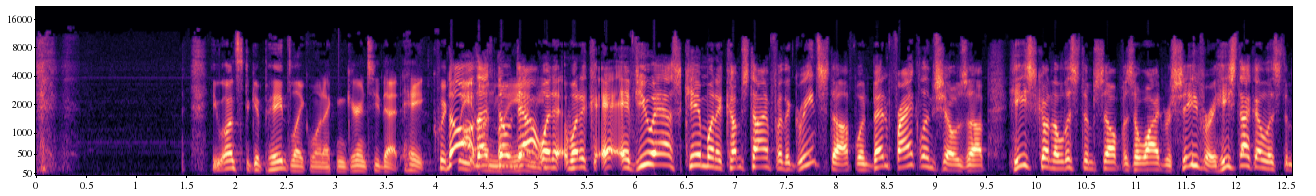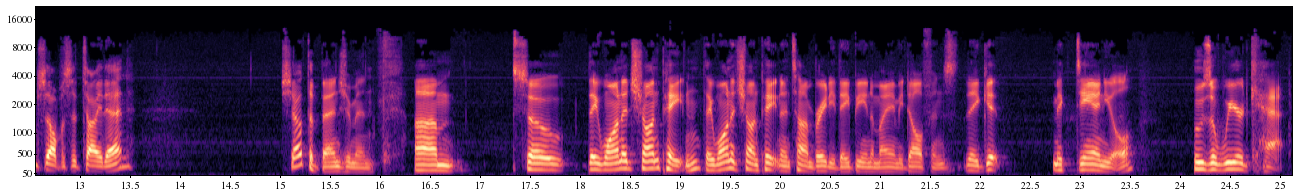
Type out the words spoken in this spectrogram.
he wants to get paid like one. I can guarantee that. Hey, quickly. No, that's no Miami. doubt. When it, when it, if you ask him when it comes time for the green stuff, when Ben Franklin shows up, he's going to list himself as a wide receiver. He's not going to list himself as a tight end. Shout to Benjamin. Um, so they wanted Sean Payton. They wanted Sean Payton and Tom Brady, they being the Miami Dolphins. They get McDaniel, who's a weird cat.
